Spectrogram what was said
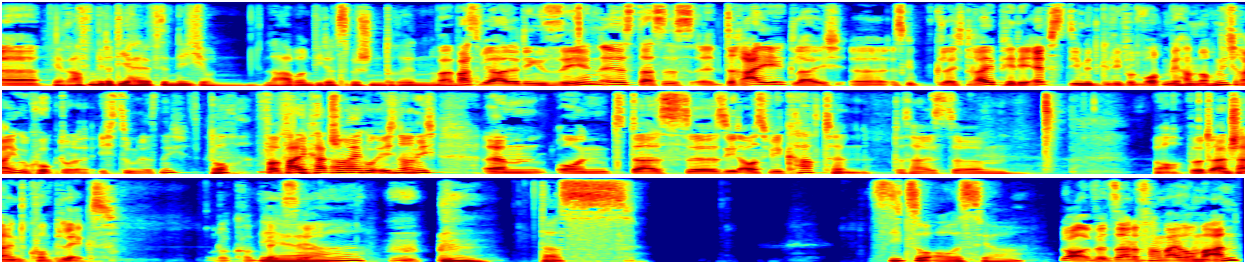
Äh, Wir raffen wieder die Hälfte nicht und labern wieder zwischendrin. Was wir allerdings sehen, ist, dass es äh, drei gleich, äh, es gibt gleich drei PDFs, die mitgeliefert wurden. Wir haben noch nicht reingeguckt, oder ich zumindest nicht. Doch? Falk hat schon Ah. reingeguckt, ich noch nicht. Ähm, und das äh, sieht aus wie Karten. Das heißt, ähm, ja, wird anscheinend komplex. Oder komplex, ja. Ja. Das sieht so aus, ja. Ja, ich würde sagen, fangen wir einfach mal an.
